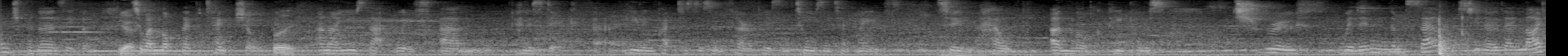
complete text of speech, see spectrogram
entrepreneurs even Yeah. to unlock their potential. Right. And I use that with um, holistic uh, healing practices and therapies and tools and techniques to help unlock people's truth within themselves. You know their life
